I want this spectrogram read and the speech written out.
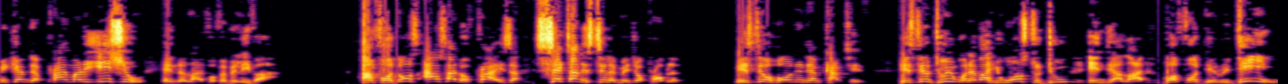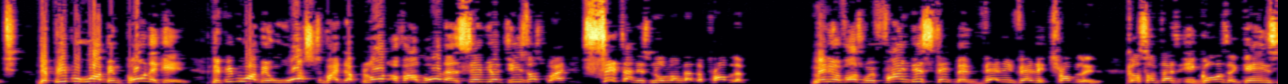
became the primary issue in the life of a believer. And for those outside of Christ, Satan is still a major problem. He's still holding them captive. He's still doing whatever he wants to do in their life. But for the redeemed, the people who have been born again, the people who have been washed by the blood of our Lord and Savior Jesus Christ, Satan is no longer the problem. Many of us will find this statement very, very troubling because sometimes it goes against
